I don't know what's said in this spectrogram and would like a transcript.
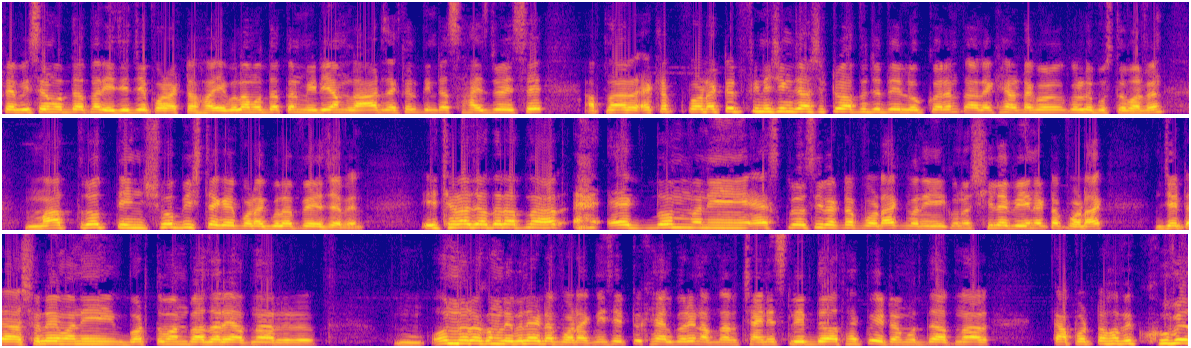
ফেব্রিক্সের মধ্যে আপনার ইজি যে প্রোডাক্টটা হয়, এগুলোর মধ্যে আপনার মিডিয়াম লার্জ এক্সেল তিনটা সাইজ রয়েছে। আপনার একটা প্রোডাক্টের ফিনিশিং জাস্ট একটু আপনি যদি লুক করেন, তাহলে খেয়ালটা করলে বুঝতে পারবেন। মাত্র তিনশো বিশ টাকায় প্রোডাক্টগুলো পেয়ে যাবেন। এছাড়া যাদের আপনার একদম মানে এক্সক্লুসিভ একটা প্রোডাক্ট মানে কোনো শিলেবিহীন একটা প্রোডাক্ট যেটা আসলে মানে বর্তমান বাজারে আপনার অন্যরকম লেভেলের একটা প্রোডাক্ট নিচে একটু খেয়াল করেন, আপনার চাইনিজ স্লিপ দেওয়া থাকবে, এটার মধ্যে আপনার কাপড়টা হবে খুবই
